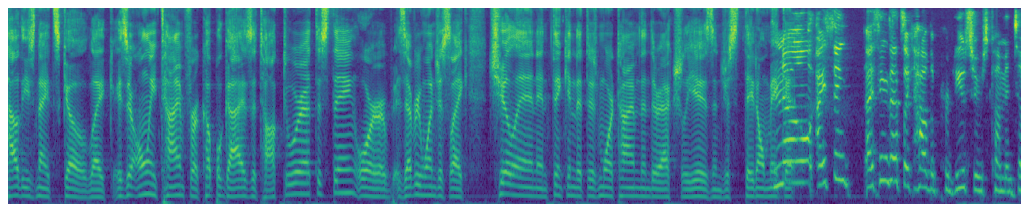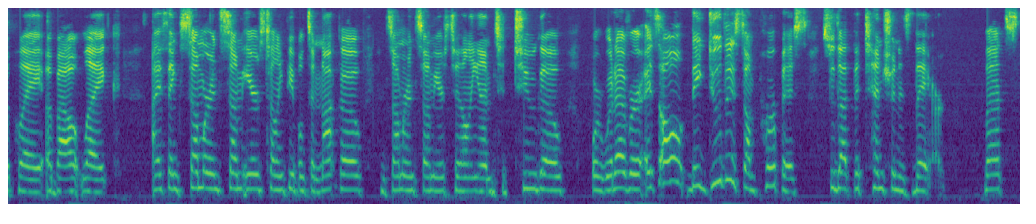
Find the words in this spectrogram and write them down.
how these nights go. Like, is there only time for a couple guys to talk to her at this thing, or is everyone just like chilling and thinking that there's more time than there actually is, and just they don't make it? no, I think I think that's like how the producers come into play about like I think some are in some ears telling people to not go, and some are in some ears telling them to to go or whatever. It's all they do this on purpose so that the tension is there. That's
